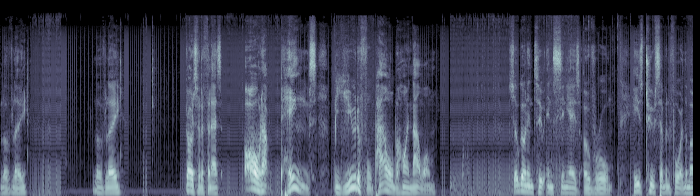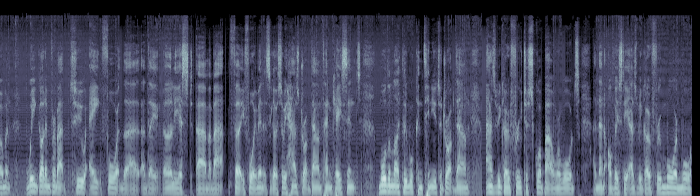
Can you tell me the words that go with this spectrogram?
Lovely. Lovely. Goes for the finesse. Oh, that pings. Beautiful power behind that one. So going into Insigne's overall. He's 274 at the moment. We got him for about 284 at the at the earliest, um, about 30 40 minutes ago. So he has dropped down 10k since. More than likely will continue to drop down as we go through to squad battle rewards, and then obviously as we go through more and more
